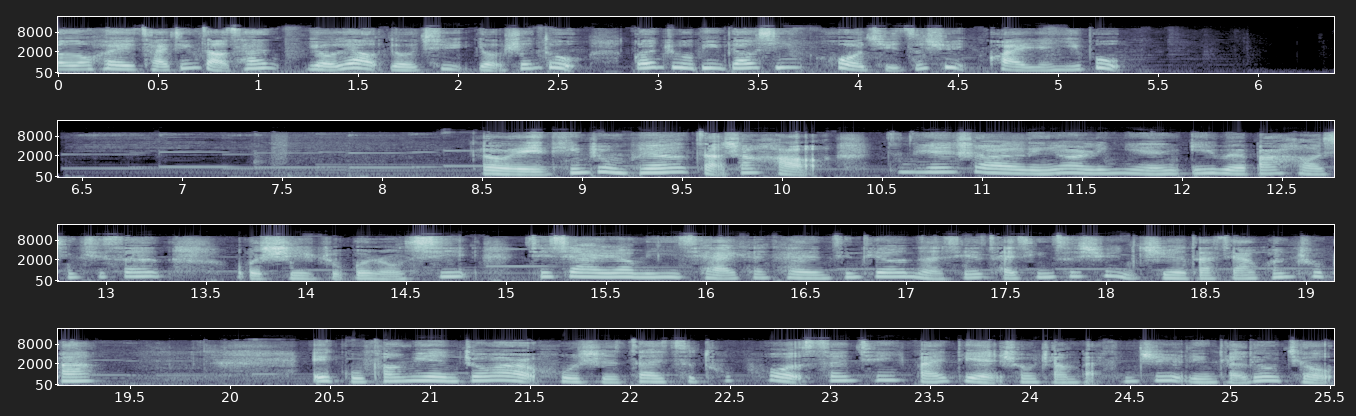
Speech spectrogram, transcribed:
格隆汇财经早餐有料、有趣、有深度，关注并标新，获取资讯快人一步。各位听众朋友，早上好！今天是二零二零年一月八号，星期三，我是主播荣熙。接下来，让我们一起来看看今天有哪些财经资讯值得大家关注吧。A 股方面，周二沪指再次突破三千一百点，收涨百分之零点六九；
